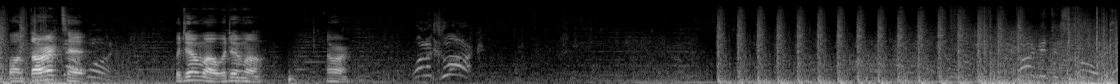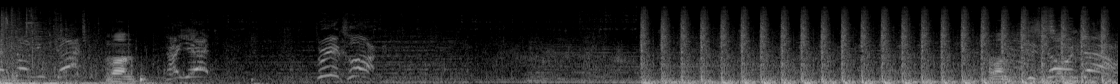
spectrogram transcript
Come on, direct it. We're doing well, we're doing well. Don't Come on. Not yet! Three o'clock! Come on. He's going down!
